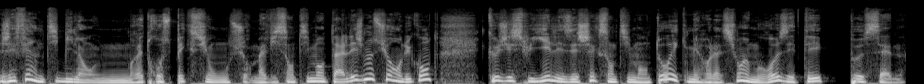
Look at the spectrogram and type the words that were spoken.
j'ai fait un petit bilan, une rétrospection sur ma vie sentimentale et je me suis rendu compte que j'essuyais les échecs sentimentaux et que mes relations amoureuses étaient peu saine.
